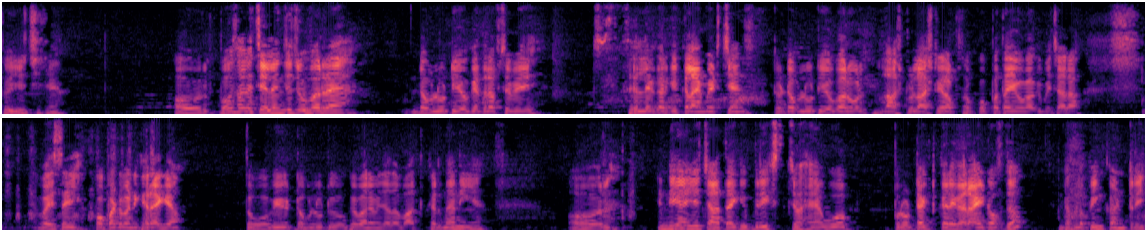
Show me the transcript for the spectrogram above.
तो ये चीज़ें और बहुत सारे चैलेंजेज उभर रहे हैं डब्ल्यू की तरफ़ से भी, से लेकर के क्लाइमेट चेंज तो WTO का role last to last year आप सबको पता ही होगा कि बेचारा वैसे ही पॉपट बन के रह गया। तो वो भी डब्ल्यू के बारे में ज़्यादा बात करना नहीं है। और इंडिया ये चाहता है कि ब्रिक्स जो है वो प्रोटेक्ट करेगा right of the developing country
